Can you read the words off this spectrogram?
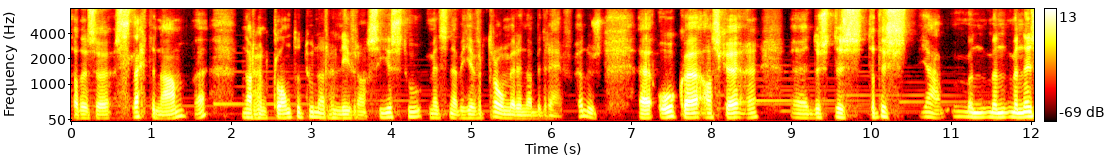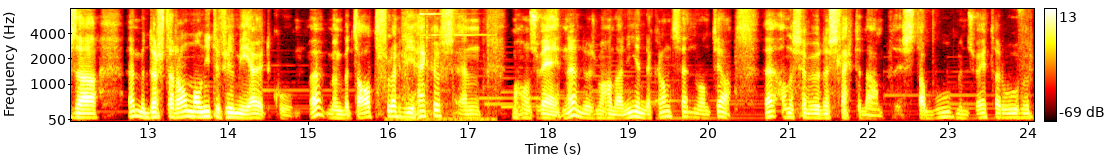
dat is een slechte naam hè, naar hun klanten toe, naar hun leveranciers toe. Mensen hebben geen vertrouwen meer in dat bedrijf. Hè. Dus eh, ook eh, als je. eh, dus, dus dat is ja, men, men, men, is dat, hè, men durft er allemaal niet te veel mee uitkomen. Hè. Men betaalt vlug die hackers en we gaan zwijgen. Hè. Dus we gaan dat niet in de krant zetten, want ja, hè, anders hebben we een slechte naam. Het is taboe, men zwijgt daarover,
